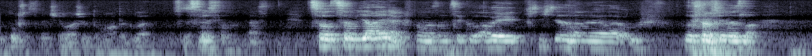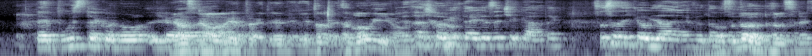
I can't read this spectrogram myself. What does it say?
jako přesvědčila, že to má takhle smysl. Smysl, jasně. Co, co udělá jinak v tomhle tom cyklu, aby příště ale už zase přivezla? To je půst jako dvou, že Jasně, no, je to, je, to, je, to, je to dlouhý, no. Je to dlouhý, takže se čeká, tak co se teďka udělá jinak? To tam No, to to, tohle se dají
